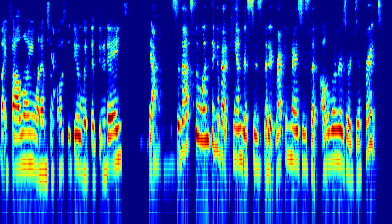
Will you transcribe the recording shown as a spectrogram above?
like following what I'm supposed to do with the due dates. yeah. So that's the one thing about Canvas is that it recognizes that all learners are different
